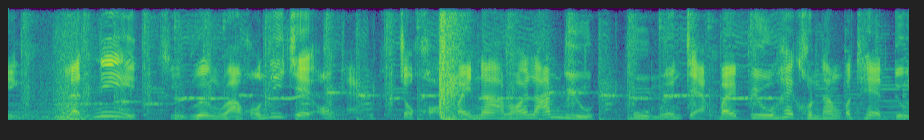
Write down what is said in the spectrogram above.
ริง ๆ และนี่คือเรื่องราวของดีเจอองแองเจ้าของใบหน้าร้อยล้านวิว ผู้เหมือนแจกใบปลิวให้คนทั้งประเทศดู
